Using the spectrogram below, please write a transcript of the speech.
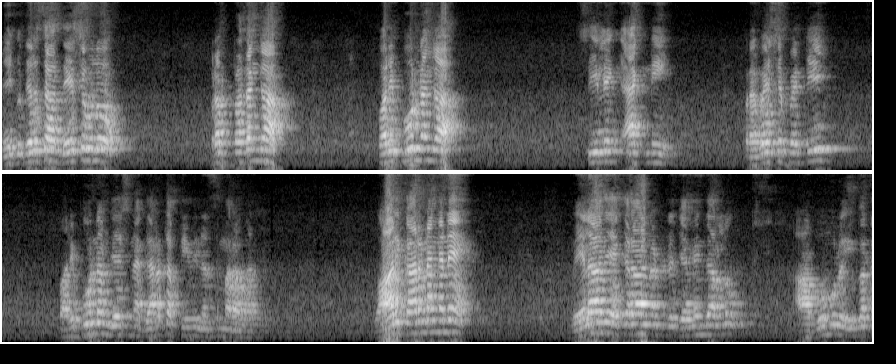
మీకు తెలుసా దేశంలో ప్రప్రదంగా పరిపూర్ణంగా సీలింగ్ యాక్ట్ని ప్రవేశపెట్టి పరిపూర్ణం చేసిన ఘనత పివి నరసింహారావు గారు. వారి కారణంగానే వేలాది ఎకరాలన్నటువంటి జమీందారులు ఆ భూములు ఇవ్వక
